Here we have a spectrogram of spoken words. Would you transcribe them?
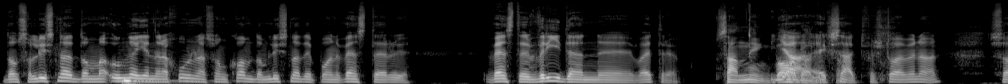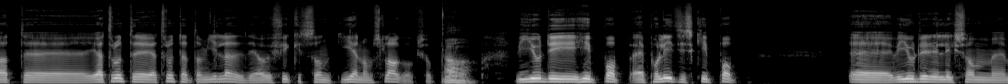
De som lyssnade, de unga generationerna som kom De lyssnade på en vänster Vänstervriden, eh, vad heter det? Sanning, vardag ja, liksom. exakt, förstår jag menar Så att eh, jag, tror inte, jag tror inte att de gillade det och vi fick ett sånt genomslag också på, Ja. Vi gjorde hiphop, eh, politisk hiphop. Eh, Vi gjorde det liksom, eh,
